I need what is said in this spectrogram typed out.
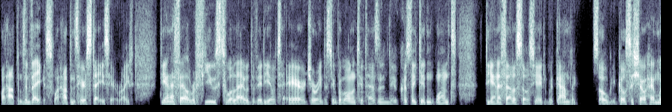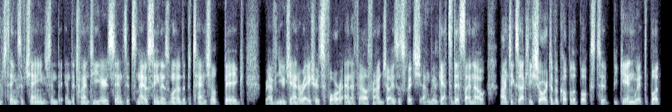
What happens in Vegas? What happens here stays here, right? The NFL refused to allow the video to air during the Super Bowl in 2002 because they didn't want the NFL associated with gambling. So it goes to show how much things have changed in the in the 20 years since. It's now seen as one of the potential big revenue generators for NFL franchises, which, and we'll get to this, I know, aren't exactly short of a couple of books to begin with, but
